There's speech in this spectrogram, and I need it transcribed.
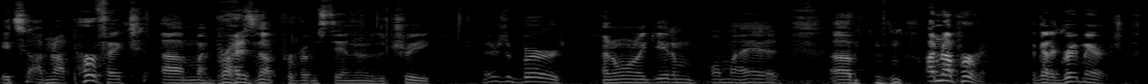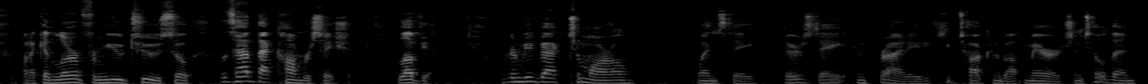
It's I'm not perfect. Um, my bride is not perfect. I'm standing under the tree. There's a bird. I don't want to get him on my head. Um, I'm not perfect. I got a great marriage, but I can learn from you too. So let's have that conversation. Love you. We're going to be back tomorrow, Wednesday, Thursday, and Friday to keep talking about marriage. Until then,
